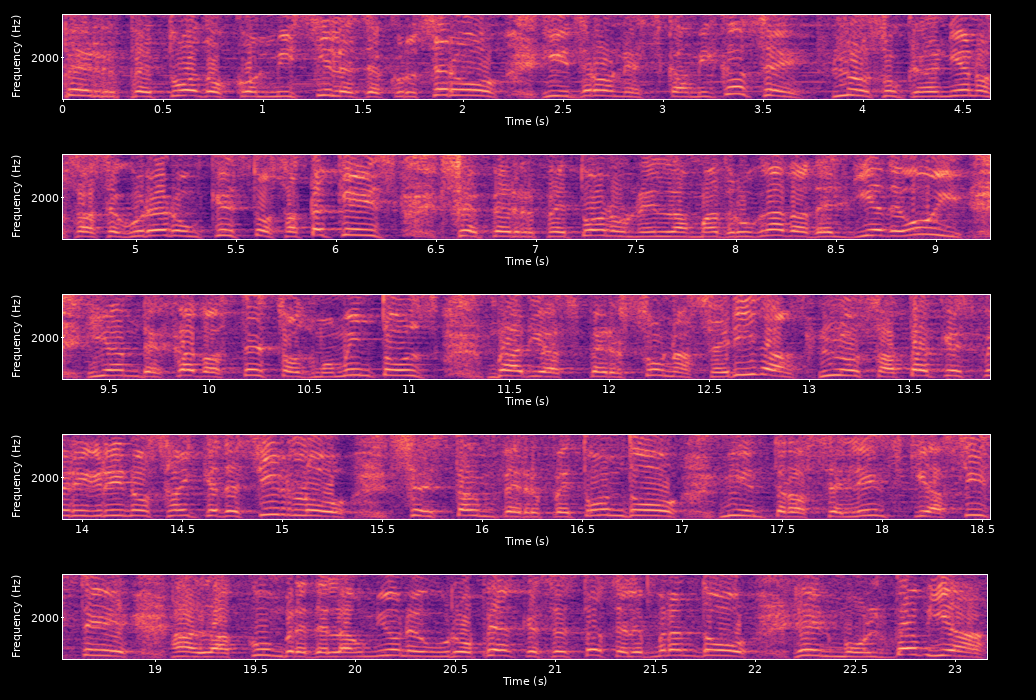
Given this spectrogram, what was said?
perpetuado con misiles de crucero y drones kamikaze. Los ucranianos aseguraron que estos ataques se perpetuaron en la madrugada del día de hoy y han dejado hasta estos momentos varias personas heridas. Los ataques peregrinos, hay que decirlo, se están perpetuando mientras Zelensky asiste a la cumbre de la Unión Europea que se está celebrando en Moldavia,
